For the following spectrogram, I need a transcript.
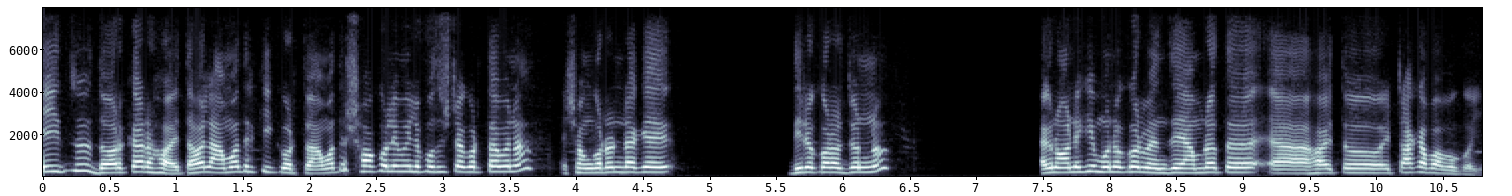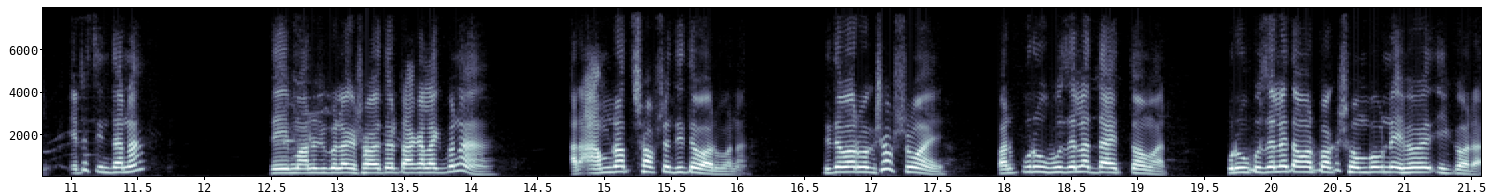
এই যদি দরকার হয়, তাহলে আমাদের কি করতে হবে? আমাদের সকলে মিলে প্রতিষ্ঠা করতে হবে না? সংগঠনটাকে দৃঢ় করার জন্য। এখন অনেকেই মনে করবেন যে, আমরা তো হয়তো টাকা পাবো কই? এটা চিন্তা না? যে, এই মানুষগুলোকে সহায়তা টাকা লাগবে না? আর আমরা তো সবসময় দিতে পারব না। দিতে পারব সবসময়? কারণ পুরো উপজেলার দায়িত্ব আমার। পুরো উপজেলায় তো আমার পক্ষে সম্ভব নেই এইভাবে ই করা,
